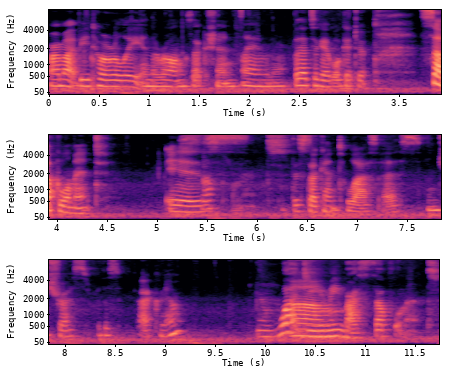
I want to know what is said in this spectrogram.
or I might be totally in the wrong section. I am there, but that's okay. We'll get to it. Supplement is Supplement. the second to last S in stress for this acronym. And what do you Um, mean by supplement?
